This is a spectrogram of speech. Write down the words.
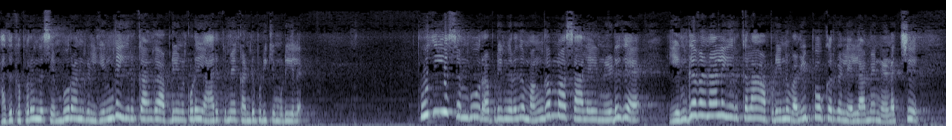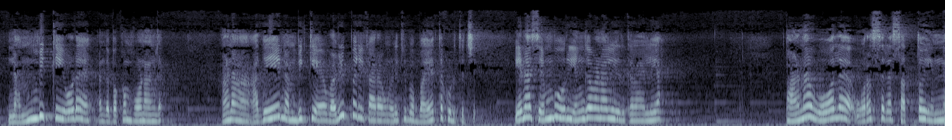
அதுக்கப்புறம் இந்த செம்பூரான்கள் எங்க இருக்காங்க அப்படின்னு கூட யாருக்குமே கண்டுபிடிக்க முடியல. புதிய செம்பூர் அப்படிங்கிறது மங்கம்மா சாலை நெடுக எங்கே வேணாலும் இருக்கலாம் அப்படின்னு வழிப்போக்கர்கள் எல்லாமே நினச்சி நம்பிக்கையோட அந்த பக்கம் போனாங்க. ஆனால் அதே நம்பிக்கை வழிப்பறிக்காரவங்களுக்கு இப்போ பயத்தை கொடுத்துச்சு. ஏன்னா செம்பூர் எங்கே வேணாலும் இருக்கலாம் இல்லையா? பண ஓலை உரசுற சத்தம் என்ன?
